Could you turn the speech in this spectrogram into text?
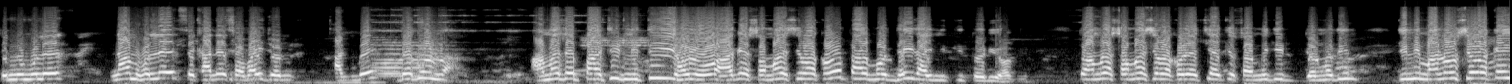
তৃণমূলের নাম হলে সেখানে সবাই থাকবে। দেখুন, আমাদের পার্টির নীতি হলো আগে সমাজ সেবা করো, তার মধ্যেই রাজনীতি তৈরি হবে। তো আমরা সমাজ সেবা করে যাচ্ছি আজকে স্বামীজির জন্মদিন। যিনি মানব সেবাকেই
